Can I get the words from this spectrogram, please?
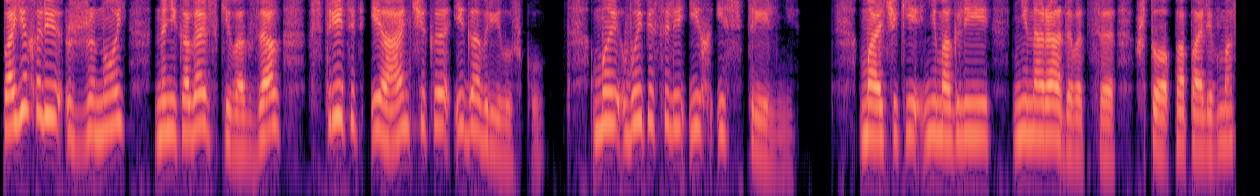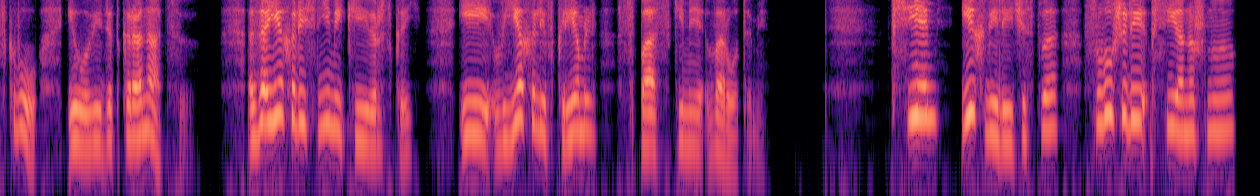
Поехали с женой на Николаевский вокзал встретить и Анчика, и Гаврилушку. Мы выписали их из стрельни. Мальчики не могли не нарадоваться, что попали в Москву и увидят коронацию. Заехали с ними Киверской и въехали в Кремль Спасскими воротами. В семь их Величество слушали всеношную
